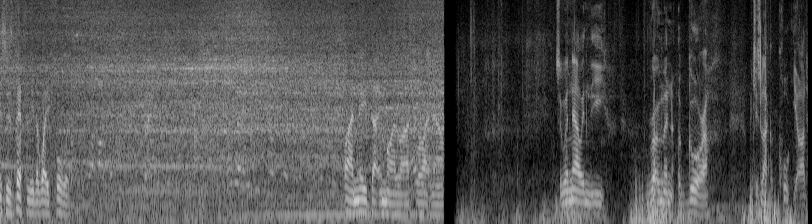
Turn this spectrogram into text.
This is definitely the way forward. I need that in my life right now. So we're now in the Roman Agora, which is like a courtyard.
